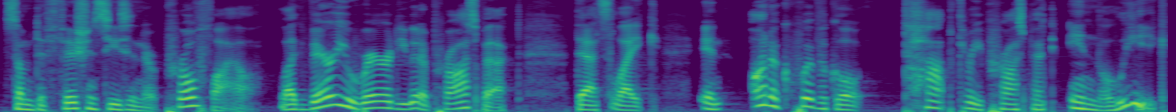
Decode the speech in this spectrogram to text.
some deficiencies in their profile. Like very rare do you get a prospect that's like an unequivocal top three prospect in the league.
